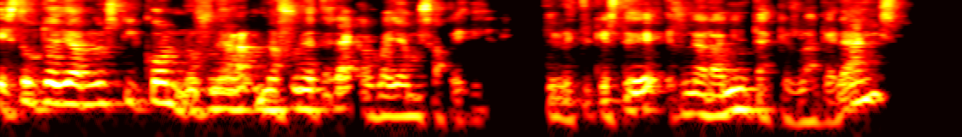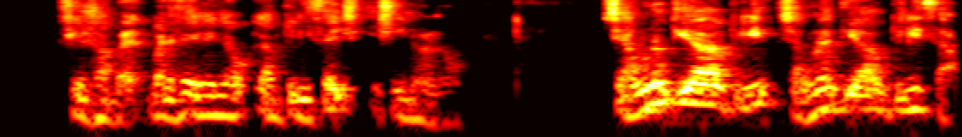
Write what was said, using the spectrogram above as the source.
Este autodiagnóstico no es, una, no es una tarea que os vayamos a pedir. Quiero decir que este es una herramienta que os la quedáis, si os parece bien la utilicéis y si no, no. Si alguna entidad, utiliza,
